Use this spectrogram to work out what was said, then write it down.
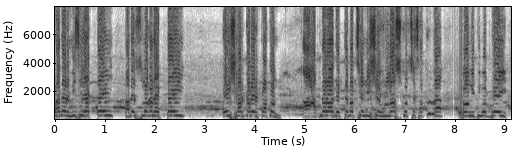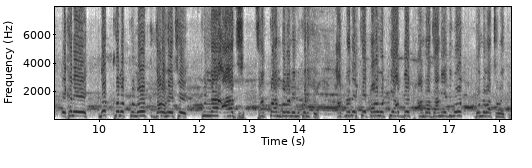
তাদের মিছিল একটাই, তাদের স্লোগান একটাই, এই সরকারের পতন। আপনারা দেখতে পাচ্ছেন নিশ্চয়ই উল্লাস করছে ছাত্ররা এবং ইতিমধ্যেই এখানে লক্ষ লক্ষ লোক জড়ো হয়েছে। খুলনা আজ ছাত্র আন্দোলনে মুখরিত। আপনাদেরকে পরবর্তী আপডেট আমরা জানিয়ে দিব। ধন্যবাদ সবাইকে।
